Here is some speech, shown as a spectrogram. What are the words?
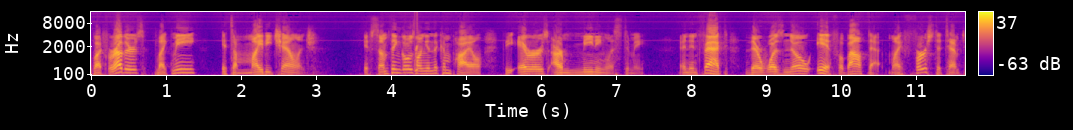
But for others, like me, it's a mighty challenge. If something goes wrong in the compile, the errors are meaningless to me. And in fact, there was no if about that. My first attempt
